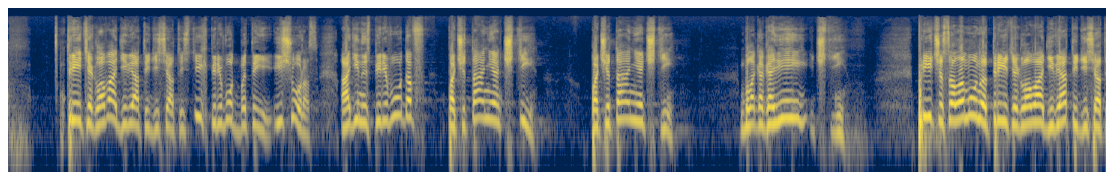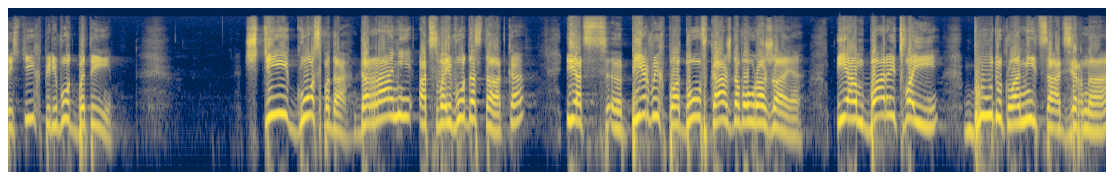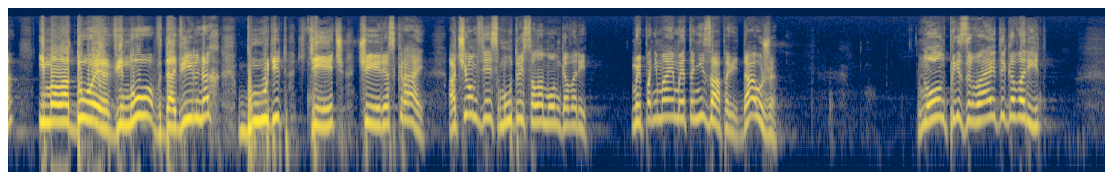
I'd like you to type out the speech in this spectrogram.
Третья глава, 9-10 стих, перевод БТИ. Еще раз. Один из переводов – почитание чти. Почитание чти. Благоговей чти. Притча Соломона, 3 глава, 9-10 стих, перевод БТИ. «Чти Господа дарами от своего достатка и от э, первых плодов каждого урожая, и амбары твои будут ломиться от зерна, и молодое вино в давильнах будет течь через край. О чем здесь мудрый Соломон говорит? Мы понимаем, это не заповедь, да, уже? Но он призывает и говорит,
